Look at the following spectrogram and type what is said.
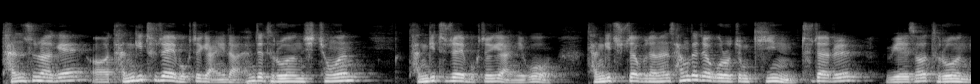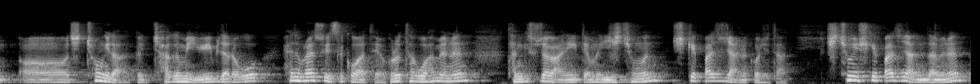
단순하게 어, 단기 투자의 목적이 아니다. 현재 들어온 시총은 단기 투자의 목적이 아니고 단기 투자보다는 상대적으로 좀 긴 투자를 위해서 들어온 어, 시총이다. 그 자금의 유입이다라고 해석을 할 수 있을 것 같아요. 그렇다고 하면은 단기 투자가 아니기 때문에 이 시총은 쉽게 빠지지 않을 것이다. 시총이 쉽게 빠지지 않는다면은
